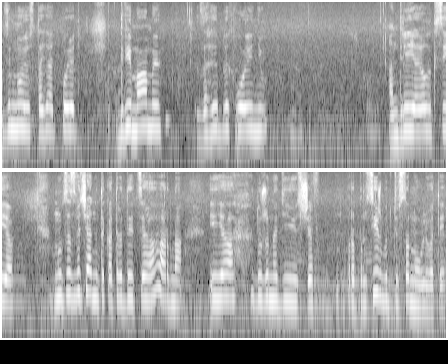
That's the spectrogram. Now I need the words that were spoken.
зі мною стоять поряд дві мами загиблих воїнів Андрія і Олексія. Ну, це, звичайно, така традиція гарна. І я дуже надіюсь, що про ці ж будуть встановлювати.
